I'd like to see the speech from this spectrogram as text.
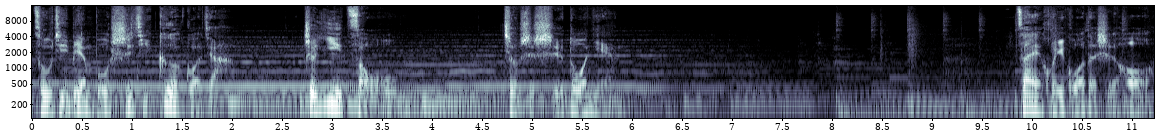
足迹遍布十几个国家，这一走就是十多年。再回国的时候，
